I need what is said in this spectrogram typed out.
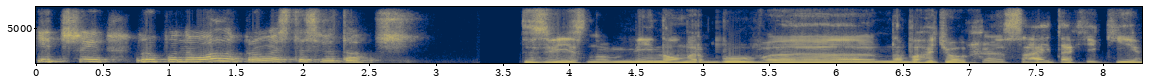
і чи пропонували провести свята? Звісно, мій номер був е, на багатьох е, сайтах, які. Е,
